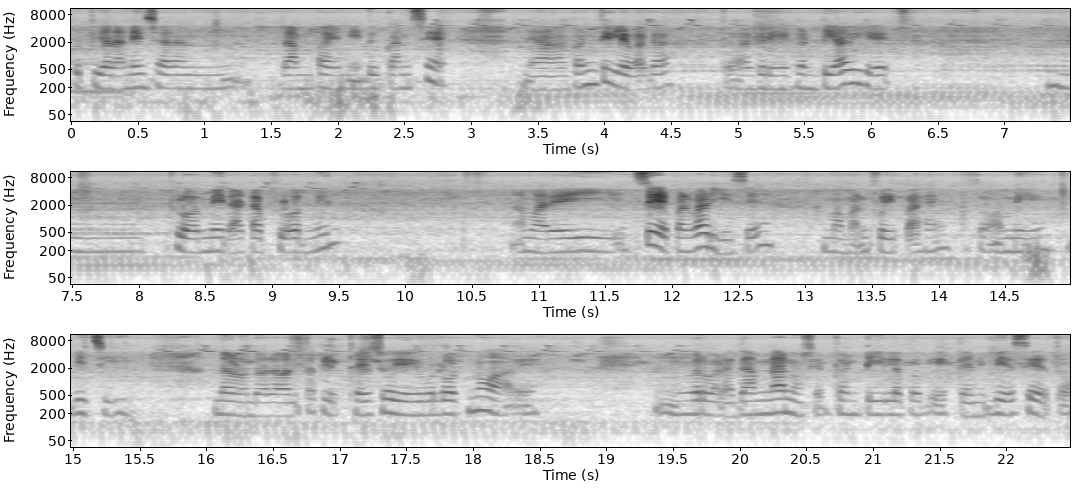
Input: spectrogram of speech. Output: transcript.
કુતિયાળાની જાન રામભાઈની દુકાન છે. ત્યાં ઘંટી લેવા ગયા તો આગળ એ ઘંટી આવીએ ફ્લોર મિલ, આટા ફ્લોર મિલ. અમારે એ છે પણ વાળીએ છે. મામાને ફોઈ પાસે. તો અમે બીજી દણું દળાવવાની તકલીફ થઈ જોઈએ એવો લોટ ન આવે. વરવાડા ગામ નાનું છે, ઘંટી લગભગ એક બે છે તો.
